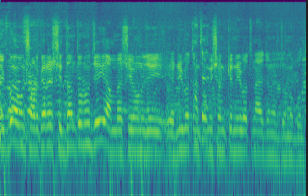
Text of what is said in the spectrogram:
দেখব এবং সরকারের সিদ্ধান্ত অনুযায়ী আমরা সেই অনুযায়ী নির্বাচন কমিশনকে নির্বাচন আয়োজনের জন্য বলতে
